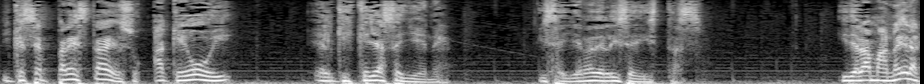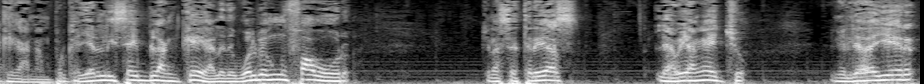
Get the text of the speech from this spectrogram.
¿Y qué se presta eso? A que hoy el Quisqueya se llene. Y se llene de liceístas y de la manera que ganan, porque ayer el Licey blanquea, le devuelven un favor que las estrellas le habían hecho. En el día de ayer,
